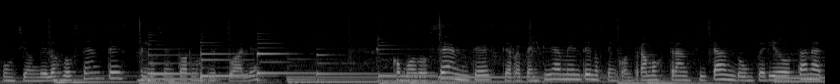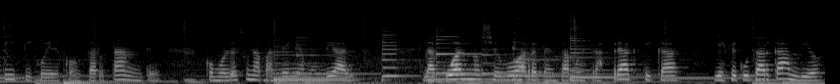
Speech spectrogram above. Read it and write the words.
función de los docentes en los entornos virtuales? Como docentes que repentinamente nos encontramos transitando un periodo tan atípico y desconcertante como lo es una pandemia mundial, la cual nos llevó a repensar nuestras prácticas y ejecutar cambios,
